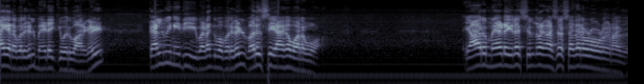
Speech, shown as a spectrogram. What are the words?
ஆயர் அவர்கள் மேடைக்கு வருவார்கள். கல்வி நிதி வழங்குபவர்கள் வரிசையாக வரவும். யாரும் மேடையில் சில்லற காசை விட விடக்கூடாது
